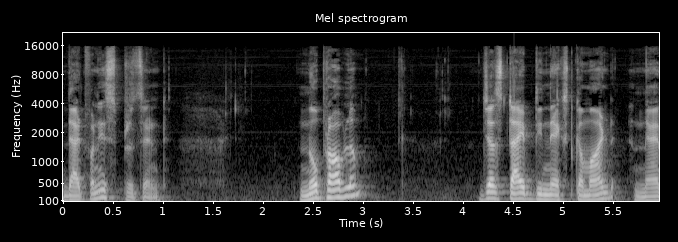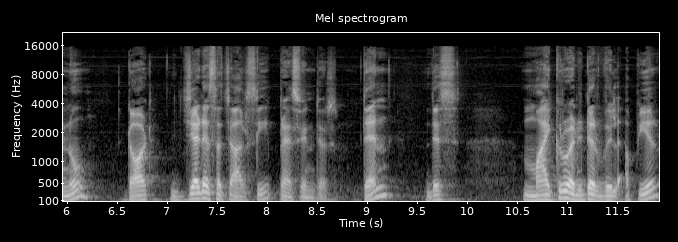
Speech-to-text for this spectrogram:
that one is present. No problem. Just type the next command nano.zshrc press enter. Then this micro editor will appear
